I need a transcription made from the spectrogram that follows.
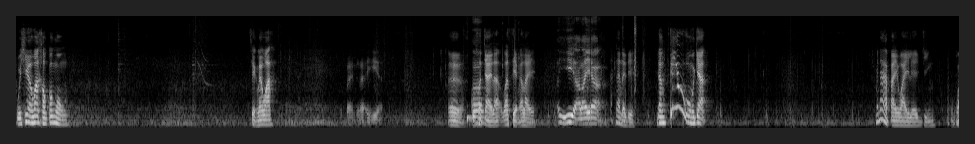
กูเชื่อว่าเขาก็งง สียงอะไรวะ แปลกแล้วไอ้เหี้ยเออ กูเข้าใจแล้วว่าเสียงอะไร ไอ้เหี้ยอะไรอะนั่นแหละดิ ดังปิ้วเมื่อกี้ ไม่น่าไปไวเลยจริงๆไว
